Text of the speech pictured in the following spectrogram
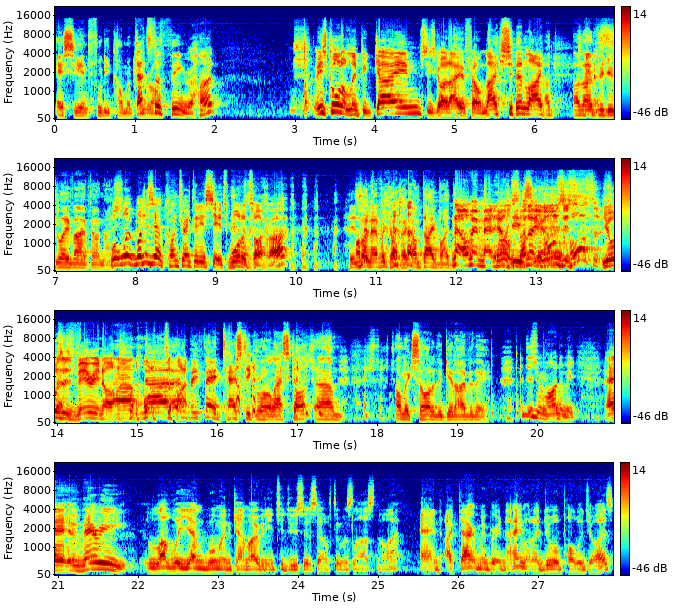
SEN footy commentary. that's role. the thing, right? He's called Olympic Games. He's got AFL Nation. Like, I don't think he'd leave AFL Nation. what, what, what is our contract at SC? It's watertight, right? I don't have a contract. I'm day by day. No, I meant Matt Hills. Oh, I know yeah. yours is Horses. yours is very not Um, no, watertight. that'd be fantastic, Royal Ascot. Um, I'm excited to get over there. It just reminded me. A, a very lovely young woman came over to introduce herself to us last night, and I can't remember her name, and I do apologise.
